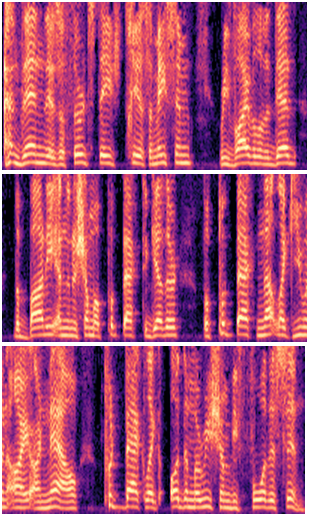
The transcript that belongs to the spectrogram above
And then there's a third stage, Tchias Amesim, revival of the dead, the body and the neshama put back together, but put back not like you and I are now, put back like Adam Arishon before the sin.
